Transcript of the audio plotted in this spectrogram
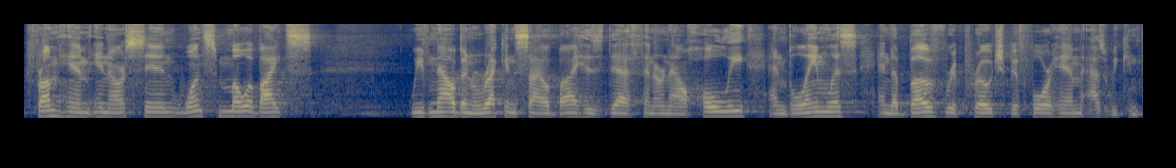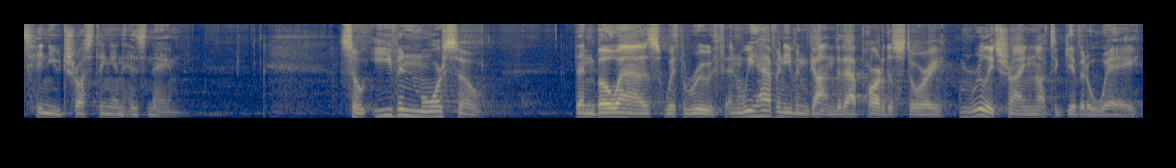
from him in our sin, once Moabites, we've now been reconciled by his death and are now holy and blameless and above reproach before him as we continue trusting in his name. So, even more so than Boaz with Ruth, and we haven't even gotten to that part of the story. I'm really trying not to give it away.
